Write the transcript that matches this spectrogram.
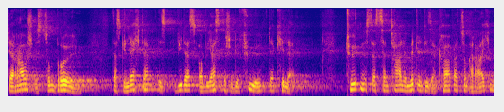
Der Rausch ist zum Brüllen. Das Gelächter ist wie das orgiastische Gefühl der Killer. Töten ist das zentrale Mittel dieser Körper zum Erreichen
